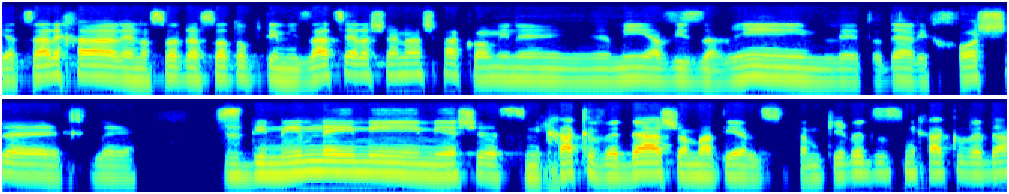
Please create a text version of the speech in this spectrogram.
יצא לך לנסות לעשות אופטימיזציה לשינה שלך? כל מיני, מאביזרים, אתה יודע, לחושך, ל... סדינים נעימים, יש אה, שמיכה כבדה, שמעתי על זה. אתה מכיר את זה, שמיכה כבדה?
